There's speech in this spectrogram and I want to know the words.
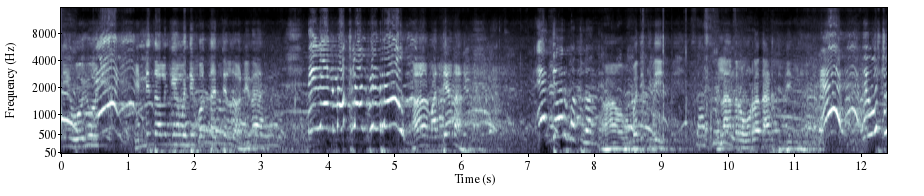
ನೀ ಹೋಗಿ ಹೋಗಿ ಹಿಂಡಿ ತಾಲೂಕಿಗೆ ಮಂದಿ ಗೊತ್ತಾಗ್ತಿಲ್ಲ ನೀನ? ಹಾ ಮತ್ತೇನ? ಮಕ್ಳು ಅಂತ ಹಾ ಬದುಕಿದಿ. ಇಲ್ಲ ಅಂದ್ರೆ ಊರ ದಾಡ್ತಿದ್ದೀನಿ ಏ ನೀವು ಇಷ್ಟು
